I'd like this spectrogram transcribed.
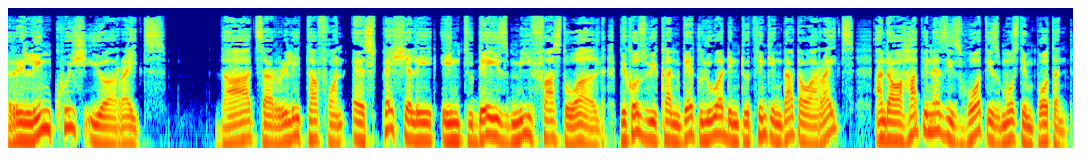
relinquish your rights. That's a really tough one, especially in today's me first world, because we can get lured into thinking that our rights and our happiness is what is most important.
